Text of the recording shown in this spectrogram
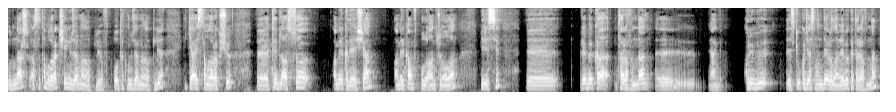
bunlar aslında tam olarak şeyin üzerinden anlatılıyor. Futbol takımı üzerinden anlatılıyor. Hikayesi tam olarak şu. Ted Lasso Amerika'da yaşayan, Amerikan futbolu antrenörü olan birisi. Rebecca tarafından e, yani kulübü eski kocasından devralan Rebecca tarafından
